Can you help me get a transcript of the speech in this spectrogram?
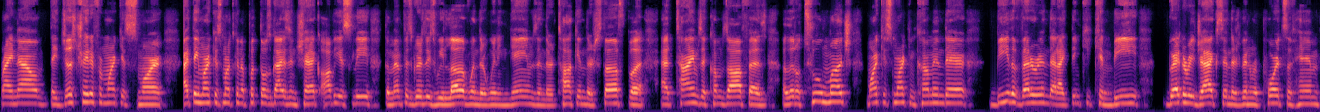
right now they just traded for Marcus Smart. I think Marcus Smart's gonna put those guys in check. Obviously, the Memphis Grizzlies we love when they're winning games and they're talking their stuff, but at times it comes off as a little too much. Marcus Smart can come in there be the veteran that I think he can be Gregory Jackson, there's been reports of him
